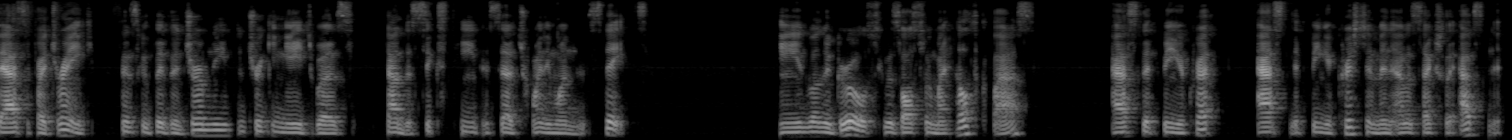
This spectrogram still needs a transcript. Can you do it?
They asked if I drank, since we lived in Germany, the drinking age was down to 16 instead of 21 in the States. And one of the girls, who was also in my health class, asked if being a asked if being a Christian meant I was sexually abstinent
